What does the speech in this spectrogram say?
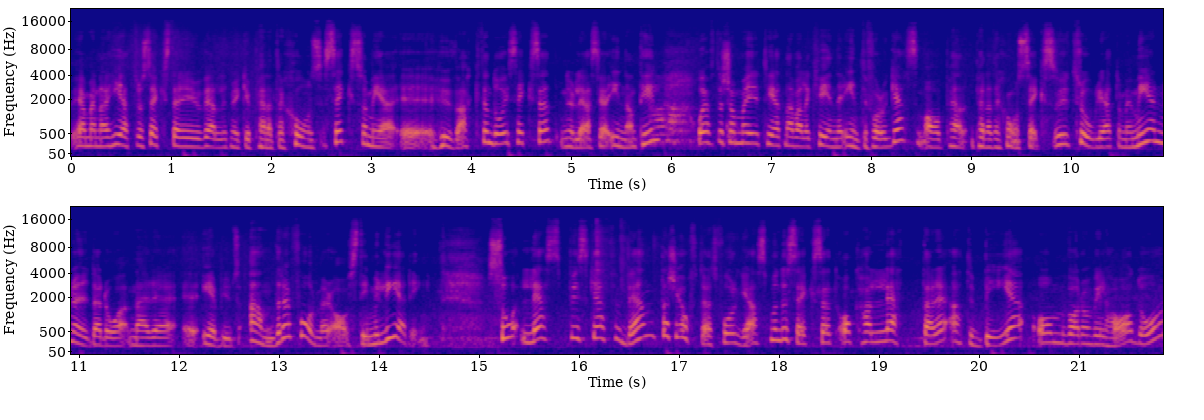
jag menar heterosex, där är det väldigt mycket penetrationssex som är eh, huvudakten då i sexet. Nu läser jag till. Och eftersom majoriteten av alla kvinnor inte får orgasm av penetrationssex så är det troligt att de är mer nöjda då när det eh, erbjuds andra former av stimulering. Så lesbiska förväntar sig ofta att få orgasm under sexet och har lättare att be om vad de vill ha då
